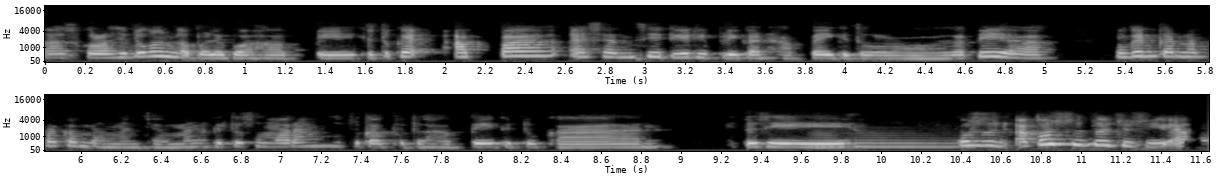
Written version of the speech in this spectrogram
eh, sekolah situ kan nggak boleh bawa HP gitu. Kayak apa esensi dia diberikan HP gitu loh. Tapi ya mungkin karena perkembangan zaman gitu semua orang juga butuh HP gitu kan. Itu sih. Hmm. aku setuju, aku setuju sih aku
